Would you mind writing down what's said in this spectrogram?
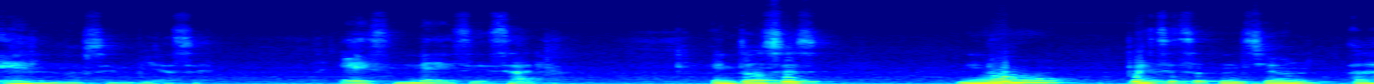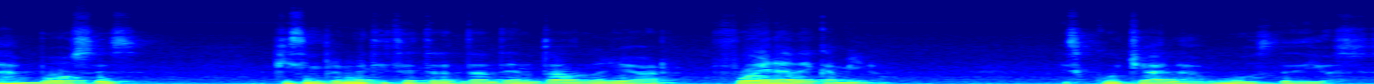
Él nos envía a hacer. Es necesario. Entonces, no prestes atención a las voces que simplemente te están intentando llevar fuera de camino. Escucha la voz de Dios.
